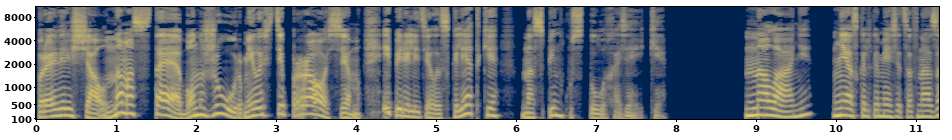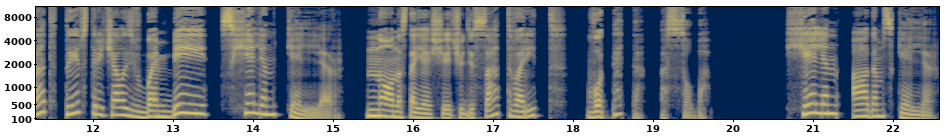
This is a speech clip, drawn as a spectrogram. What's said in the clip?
проверещал «Намасте! Бонжур! Милости просим!» и перелетел из клетки на спинку стула хозяйки. На Лане несколько месяцев назад ты встречалась в Бомбее с Хелен Келлер, но настоящие чудеса творит вот это особо. Хелен Адамс Келлер,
